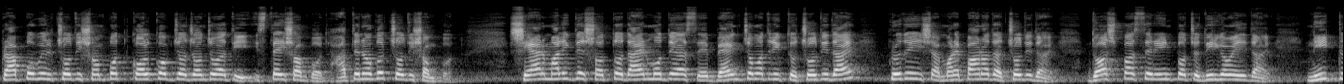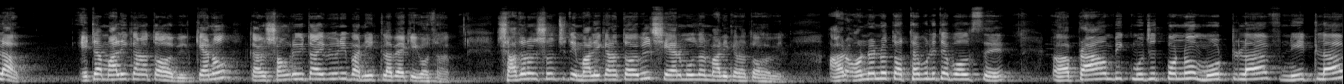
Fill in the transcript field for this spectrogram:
প্রাপ্য বিল, চলতি সম্পদ, কলকব্জ, যন্ত্রপাতি, স্থায়ী সম্পদ। হাতে নগদ, চলতি সম্পদ। শেয়ার মালিকদের সত্য দায়ের মধ্যে আছে ব্যাংক জমাতিরিক্ত চলতি দায় প্রতি হিসাব মানে পাওনাদার চলতি দায়। দশ পার্সেন্ট ঋণপত্র দীর্ঘমেয়াদী দায়। নিট লাভ, এটা মালিকানা তহবিল কেন? কারণ সংগৃহীত বিবরণী বা নিট লাভ একই কথা। সাধারণ সঞ্চিতি মালিকানা তহবিল, শেয়ার মূলধন মালিকানা তহবিল। আর অন্যান্য তথ্যাবলিতে বলছে প্রারম্ভিক মজুত পণ্য, মোট লাভ, নিট লাভ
